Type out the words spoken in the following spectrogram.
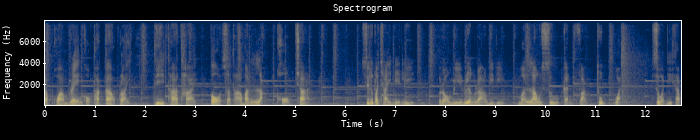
กับความแรงของพรรคก้าวไกล ที่ท้าทายต่อสถาบันหลักของชาติ ศิลปชัยเดลี่ เรามีเรื่องราวดีๆ มาเล่าสู่กันฟังทุกวัน สวัสดีครับ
